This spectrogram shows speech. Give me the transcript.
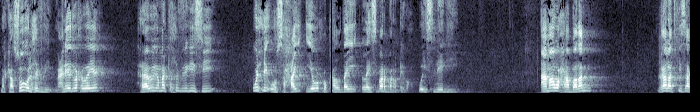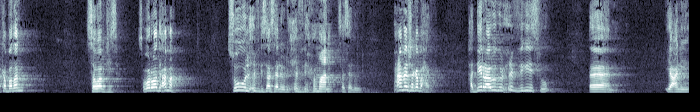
Marka suu lxifdi macnaheedu waxa weeye raawiga marka xifdigiisii wixii uu saxay iyo wuxuu qalday laysbarbar dhigo way isleegyihiin ama waxaa badan kaladkiisa ka badan sawaabkiisa sawar waadixa ma suu lxifdi saasaa loo yihi xifdi xumaan saasaa loo yihi maxaa meesha ka baxay haddii raawigu xifdigiisu yani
